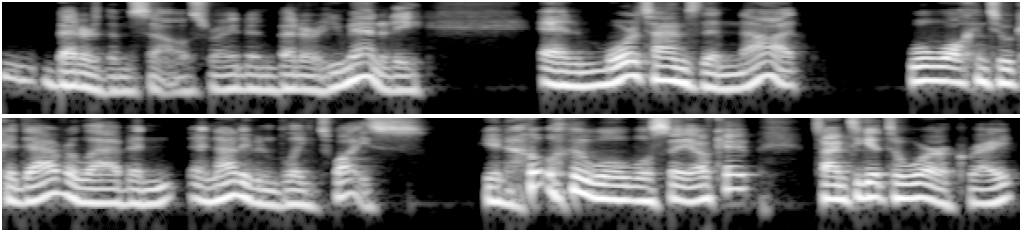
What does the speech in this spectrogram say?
better themselves right and better humanity. And more times than not we'll walk into a cadaver lab and, and not even blink twice. You know, we'll we'll say, okay, time to get to work, right?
